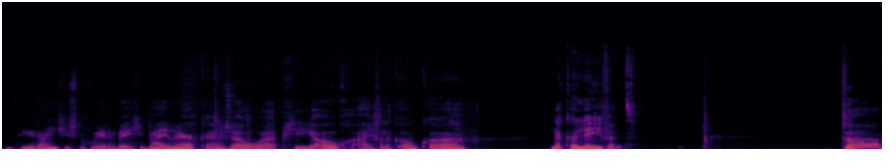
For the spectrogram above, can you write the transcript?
die randjes nog weer een beetje bijwerken. En zo uh, heb je je oog eigenlijk ook uh, lekker levend. Dan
